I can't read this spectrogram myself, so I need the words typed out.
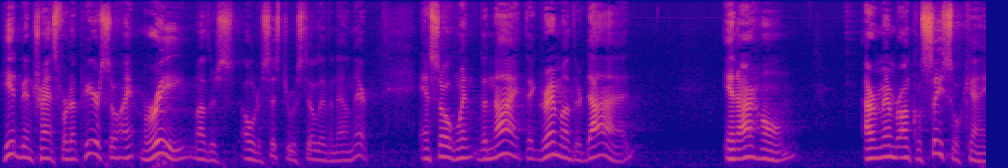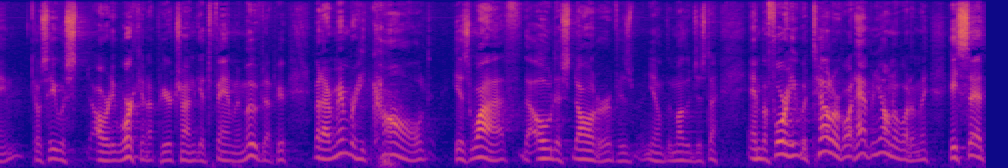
He had been transferred up here, so Aunt Marie, mother's older sister, was still living down there. And so when the night that grandmother died in our home, I remember Uncle Cecil came because he was already working up here trying to get the family moved up here. But I remember he called his wife, the oldest daughter of his, you know, the mother just died. And before he would tell her what happened, y'all know what I mean. He said,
